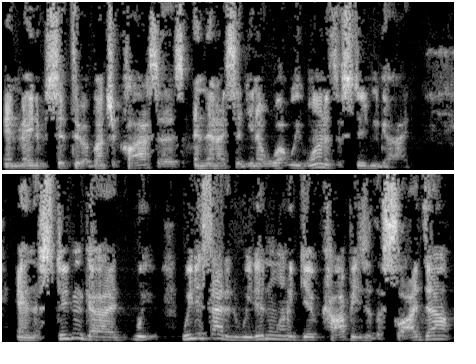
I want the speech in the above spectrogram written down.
and made them sit through a bunch of classes. And then I said, you know, what we want is a student guide. And the student guide, we we decided we didn't want to give copies of the slides out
